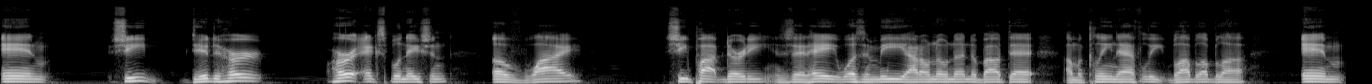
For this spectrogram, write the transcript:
and she did her her explanation of why she popped dirty and said, Hey, it wasn't me. I don't know nothing about that. I'm a clean athlete, blah, blah, blah. And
